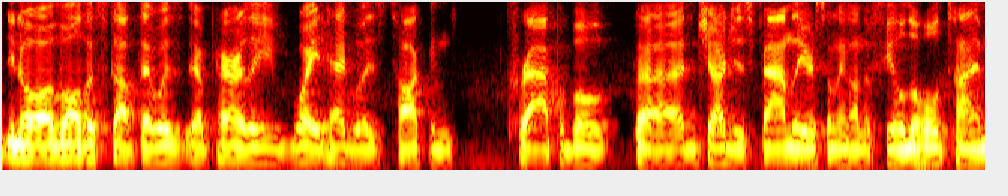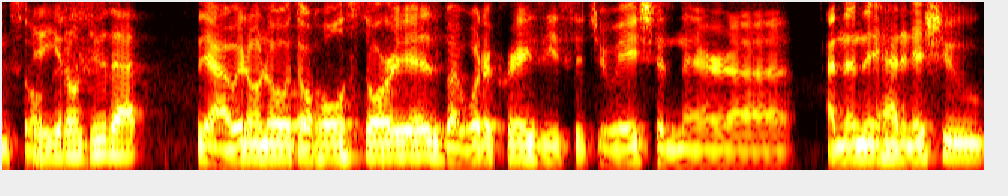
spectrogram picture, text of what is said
you know of all the stuff that was apparently Whitehead was talking crap about uh, Judge's family or something on the field the whole time. So yeah, you don't do that. yeah, we don't know what the whole story is, but what a crazy situation there. Uh, and then they had an issue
